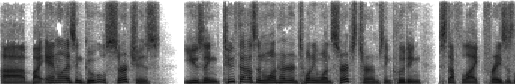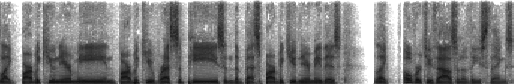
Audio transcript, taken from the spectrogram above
uh, by analyzing Google searches using 2,121 search terms, including stuff like phrases like barbecue near me and barbecue recipes and the best barbecue near me. There's like over 2,000 of these things.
